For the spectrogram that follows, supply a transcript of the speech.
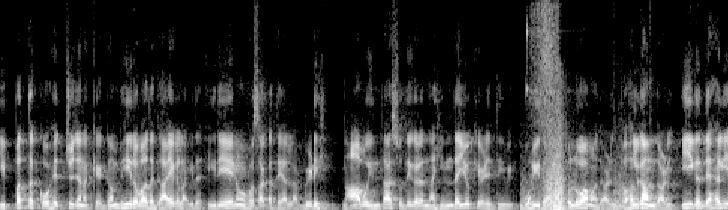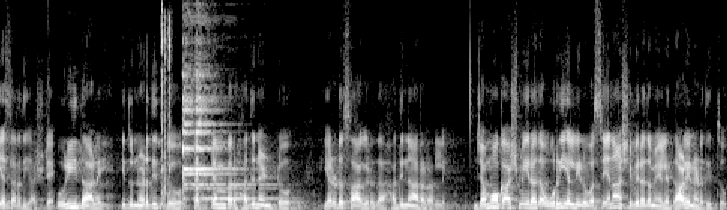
ಇಪ್ಪತ್ತಕ್ಕೂ ಹೆಚ್ಚು ಜನಕ್ಕೆ ಗಂಭೀರವಾದ ಗಾಯಗಳಾಗಿದೆ. ಇದೇನೂ ಹೊಸ ಕಥೆಯಲ್ಲ. ಬಿಡಿ, ನಾವು ಇಂತಹ ಸುದ್ದಿಗಳನ್ನ ಹಿಂದೆಯೂ ಕೇಳಿದ್ದೀವಿ. ಉರಿ ದಾಳಿ ಪುಲ್ವಾಮಾ ದಾಳಿ, ಪಹಲ್ಗಾಮ್ ದಾಳಿ, ಈಗ ದೆಹಲಿಯ ಸರದಿ ಅಷ್ಟೇ ಉರಿ ದಾಳಿ ಇದು ನಡೆದಿದ್ದು ಸೆಪ್ಟೆಂಬರ್ ಹದಿನೆಂಟು, ಎರಡು ಸಾವಿರದ ಹದಿನಾರರಲ್ಲಿ. ಜಮ್ಮು ಕಾಶ್ಮೀರದ ಉರಿಯಲ್ಲಿರುವ ಸೇನಾ ಶಿಬಿರದ ಮೇಲೆ ದಾಳಿ ನಡೆದಿತ್ತು.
